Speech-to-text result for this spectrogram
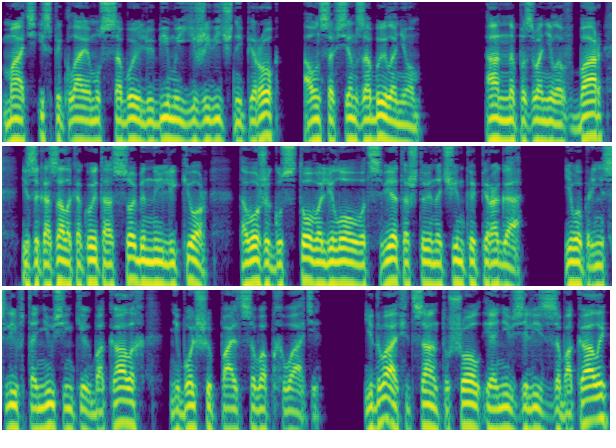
Мать испекла ему с собой любимый ежевичный пирог, а он совсем забыл о нем. Анна позвонила в бар и заказала какой-то особенный ликер, того же густого лилового цвета, что и начинка пирога. Его принесли в тонюсеньких бокалах, не больше пальца в обхвате. Едва официант ушел, и они взялись за бокалы,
